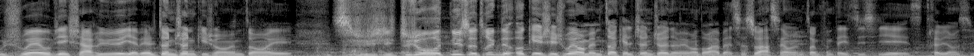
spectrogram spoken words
où je jouais aux Vieilles Charrues, il y avait Elton John qui jouait en même temps et j'ai toujours retenu ce truc de ok, j'ai joué en même temps qu'Elton John au même endroit, bah, ce soir c'est en même temps que Fontaine ici et c'est très bien aussi.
